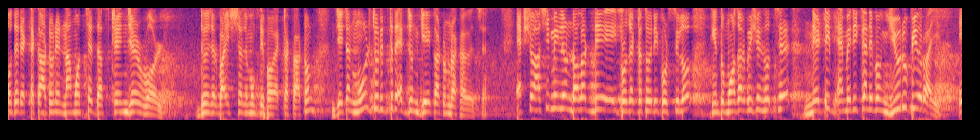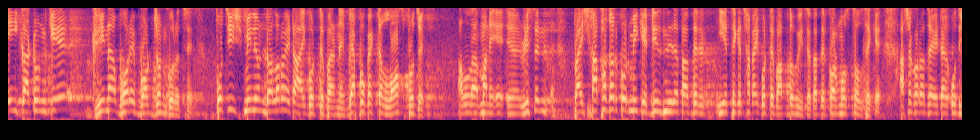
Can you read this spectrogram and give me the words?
ওদের একটা কার্টুনের নাম হচ্ছে দ্য স্ট্রেঞ্জার ওয়ার্ল্ড দু হাজার বাইশ সালে মুক্তি পাওয়া একটা কার্টুন যেটার মূল চরিত্রে একজন গে কার্টুন রাখা হয়েছে। একশো আশি মিলিয়ন ডলার দিয়ে এই প্রজেক্টটা তৈরি করছিল, কিন্তু মজার বিষয় হচ্ছে নেটিভ আমেরিকান এবং ইউরোপীয়রাই এই কার্টুনকে ঘৃণা ভরে বর্জন করেছে। পঁচিশ মিলিয়ন ডলারও এটা আয় করতে পারে ব্যাপক একটা লস প্রজেক্ট আল্লাহ মানে রিসেন্ট প্রায় সাত হাজার কর্মীকে ডিজনিরা তাদের ইয়ে থেকে ছাঁটাই করতে বাধ্য হয়েছে, তাদের কর্মস্থল থেকে। আশা করা যায় এটা অতি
